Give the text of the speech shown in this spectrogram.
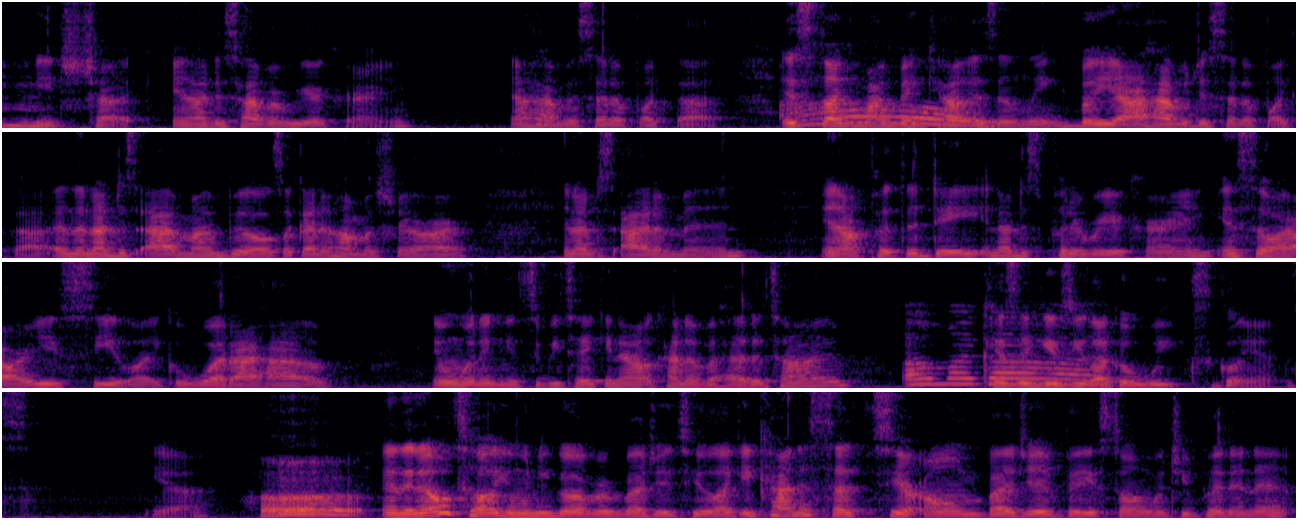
Mm-hmm. each check, and I just have it reoccurring. I Oh. have it set up like that. It's like my bank account Oh. isn't linked, but yeah, I have it just set up like that. And then I just add my bills, like I know how much they are, and I just add them in, and I put the date, and I just put it reoccurring, and so I already see like what I have and when it needs to be taken out, kind of ahead of time, Oh my god. because it gives you like a week's glance. Yeah, and then it'll tell you when you go over budget too. Like it kind of sets your own budget based on what you put in it,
